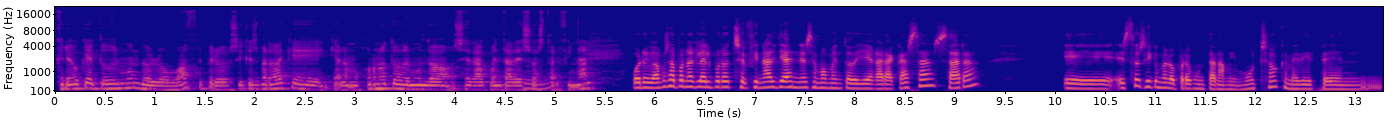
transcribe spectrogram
creo que todo el mundo lo hace, pero sí que es verdad que, a lo mejor no todo el mundo se da cuenta de eso hasta el final. Bueno, y vamos a ponerle el broche final ya en ese momento de llegar a casa, Sara. Eh, esto sí que me lo preguntan a mí mucho, que me dicen,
